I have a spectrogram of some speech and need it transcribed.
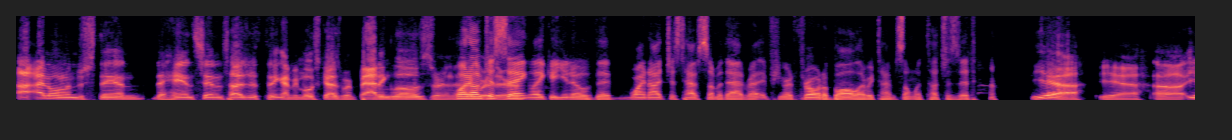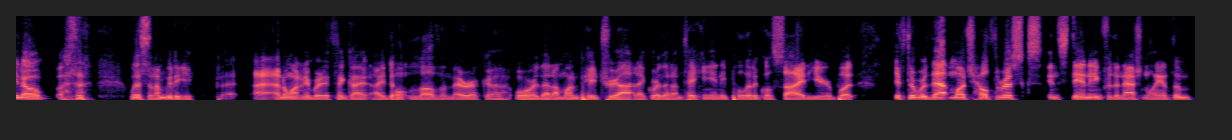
I, I don't understand the hand sanitizer thing. I mean, most guys wear batting gloves, or Well, I'm just saying, like you know, that why not just have some of that? Right? If you're throwing a ball every time someone touches it, Yeah, yeah. Uh, you know, listen, I'm gonna get. I, I don't want anybody to think I, I don't love America or that I'm unpatriotic or that I'm taking any political side here. But if there were that much health risks in standing for the national anthem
